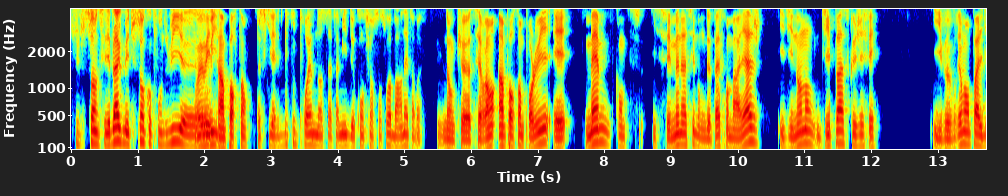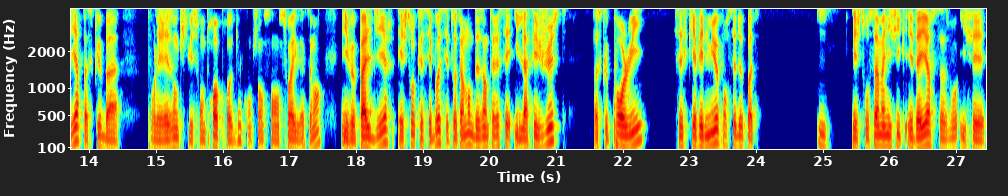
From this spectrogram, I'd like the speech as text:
Tu sens que c'est des blagues, mais tu sens qu'au fond de lui, euh, oui, oui, oui, c'est important. parce qu'il a beaucoup de problèmes dans sa famille de confiance en soi. Enfin bref. Donc euh, c'est vraiment important pour lui. Et même quand il se fait menacer donc de pas être au mariage, il dit non, non, dis pas ce que j'ai fait. Il veut vraiment pas le dire parce que bah pour les raisons qui lui sont propres de confiance en soi exactement, mais il veut pas le dire. Et je trouve que c'est beau, c'est totalement désintéressé. Il l'a fait juste parce que pour lui, c'est ce qu'il y avait de mieux pour ses deux potes. Mm. Et je trouve ça magnifique. Et d'ailleurs, ça se voit, il fait,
